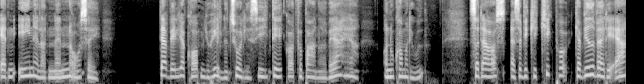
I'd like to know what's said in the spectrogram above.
er den ene eller den anden årsag. Der vælger kroppen jo helt naturligt at sige, det er ikke godt for barnet at være her, og nu kommer det ud. Så der er også, altså vi kan kigge på, kan vide, hvad det er,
